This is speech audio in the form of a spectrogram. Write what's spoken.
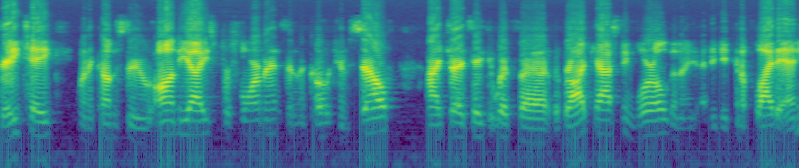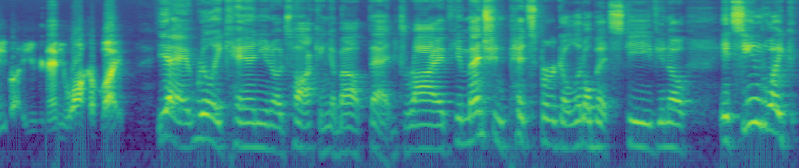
they take when it comes to on the ice performance and the coach himself. I try to take it with uh, the broadcasting world, and I, I think it can apply to anybody in any walk of life. Yeah, it really can, you know, talking about that drive. You mentioned Pittsburgh a little bit, Steve. You know, it seemed like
